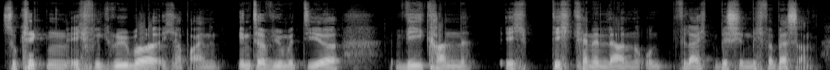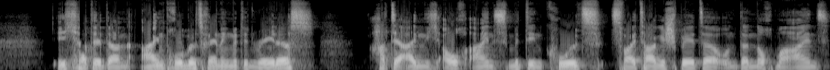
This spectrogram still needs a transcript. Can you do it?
zu kicken. Ich fliege rüber, ich habe ein Interview mit dir. Wie kann ich dich kennenlernen und vielleicht ein bisschen mich verbessern? Ich hatte dann ein Probetraining mit den Raiders, hatte eigentlich auch eins mit den Colts zwei Tage später und dann nochmal eins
